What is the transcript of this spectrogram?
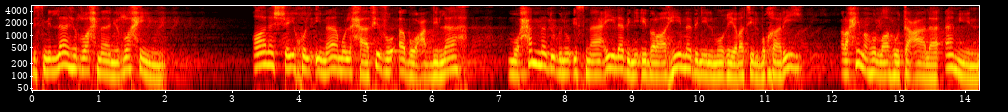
بسم الله الرحمن الرحيم. قال الشيخ الإمام الحافظ أبو عبد الله محمد بن إسماعيل بن إبراهيم بن المغيرة البخاري رحمه الله تعالى. آمين.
